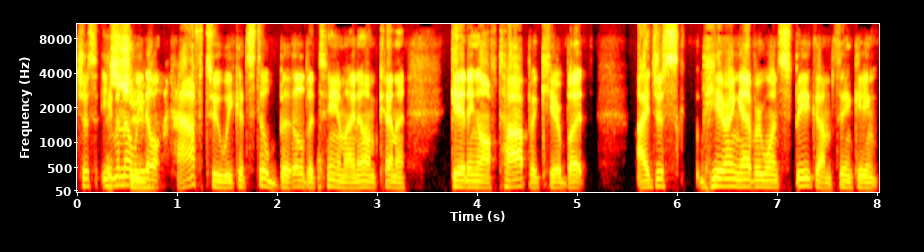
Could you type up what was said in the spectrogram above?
Just even That's though we don't have to, we could still build a team. I know I'm kind of getting off topic here, but I just hearing everyone speak, I'm thinking,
